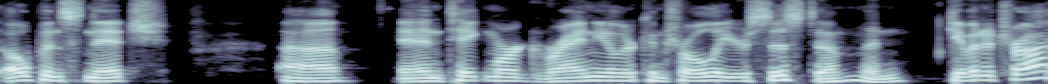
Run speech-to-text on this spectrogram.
OpenSnitch uh, and take more granular control of your system and give it a try.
